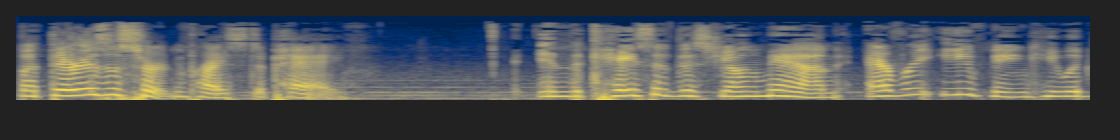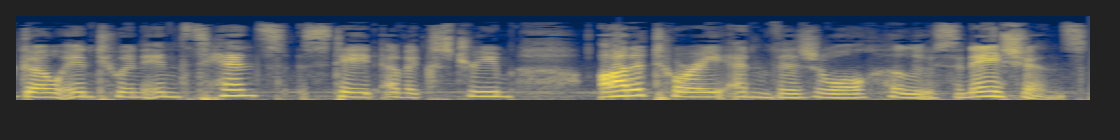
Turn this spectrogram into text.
But there is a certain price to pay. In the case of this young man, every evening he would go into an intense state of extreme auditory and visual hallucinations,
